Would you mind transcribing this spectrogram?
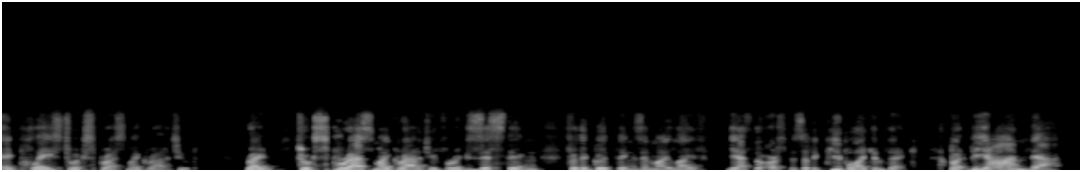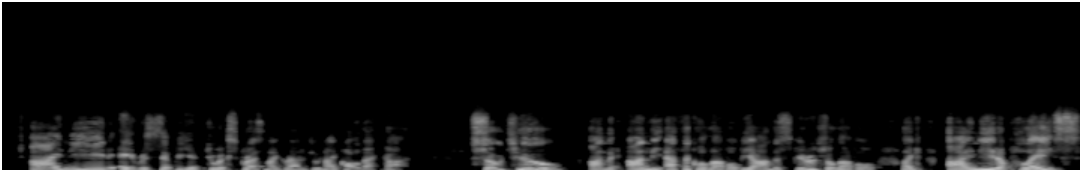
a place to express my gratitude right? To express my gratitude for existing, for the good things in my life. Yes, there are specific people I can thank, but beyond that, I need a recipient to express my gratitude, and I call that God. So too, on the on the ethical level, beyond the spiritual level, like I need a place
